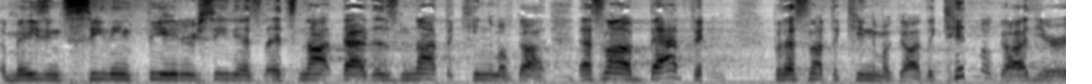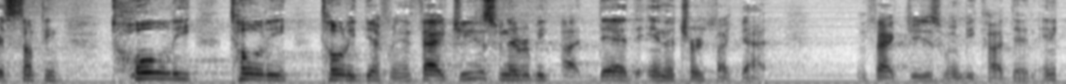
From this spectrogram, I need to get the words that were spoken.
amazing seating, theater seating. It's, it's not that. That is not the kingdom of God. That's not a bad thing, but that's not the kingdom of God. The kingdom of God here is something totally, totally, totally different. In fact, Jesus would never be caught dead in a church like that. In fact, Jesus wouldn't be caught dead anyway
